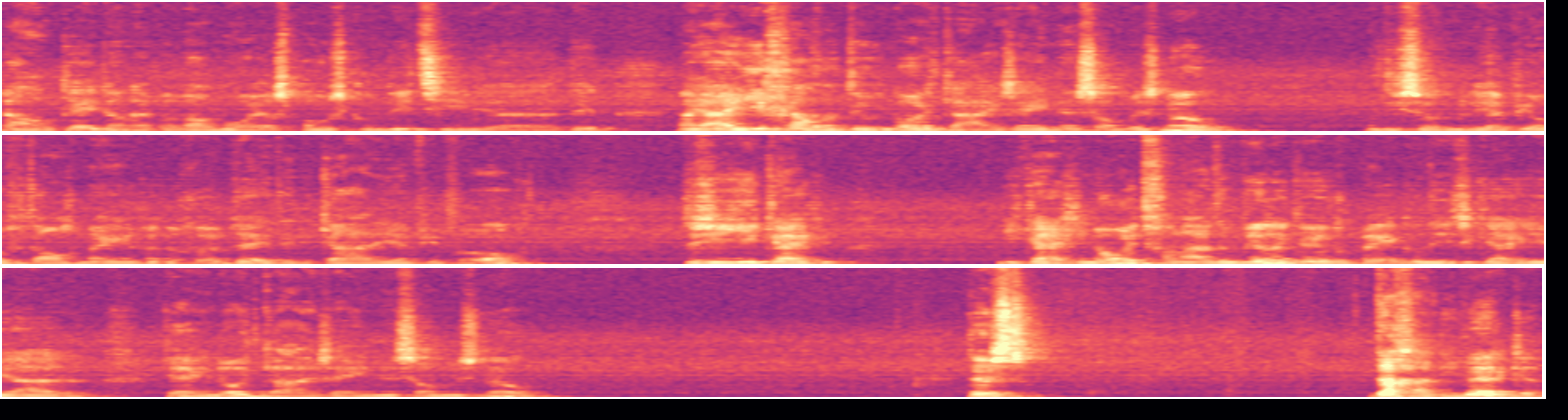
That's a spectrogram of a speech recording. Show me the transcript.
Ja, oké, dan hebben we wel mooi als postconditie uh, dit. Maar ja, hier geldt natuurlijk nooit k is 1 en sam is 0. Want die summen die heb je over het algemeen geüpdate en die KD heb je verhoogd. Dus hier krijg, hier krijg je nooit vanuit een willekeurige preconditie, krijg je, ja, krijg je nooit KS1 en SAM is 0. Dus dat gaat niet werken.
